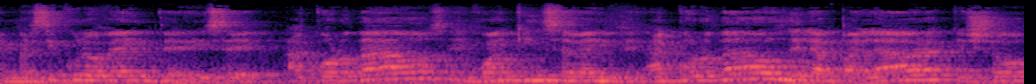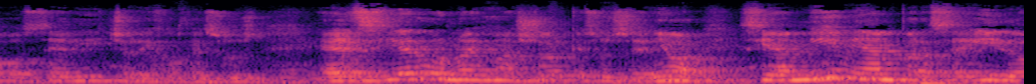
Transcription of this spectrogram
En versículo 20 dice, acordaos, en Juan 15, 20, acordaos de la palabra que yo os he dicho, dijo Jesús. El siervo no es mayor que su Señor. Si a mí me han perseguido,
